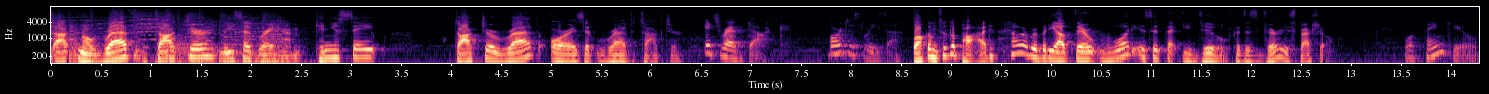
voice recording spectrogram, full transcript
Doc, no, Rev Dr. Lisa Graham. Can you say Dr. Rev or is it Rev Doctor? It's Rev Doc, or just Lisa. Welcome to the pod. Tell everybody out there what is it that you do because it's very special. Well, thank you.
